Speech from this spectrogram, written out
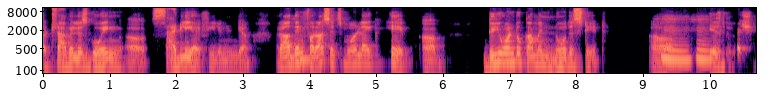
uh, travel is going uh, sadly i feel in india rather than Mm. for us it's more like hey uh, do you want to come and know the state uh, Mhm. is the question.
